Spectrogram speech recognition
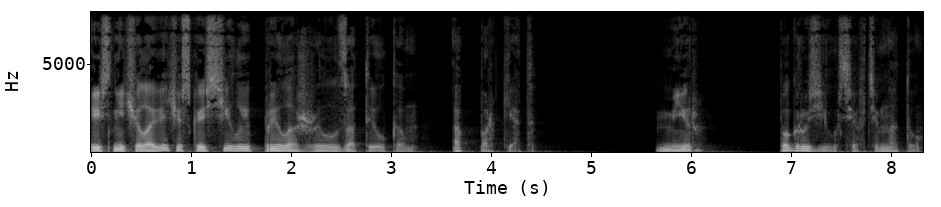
и с нечеловеческой силой приложил затылком об паркет. Мир погрузился в темноту.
